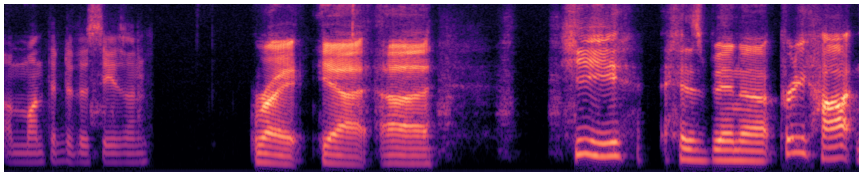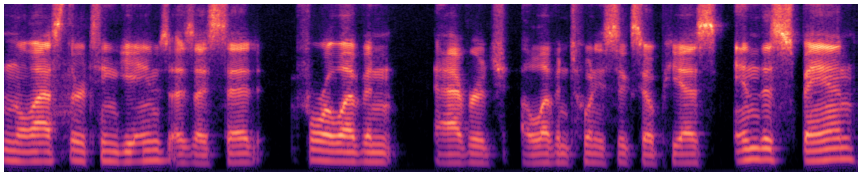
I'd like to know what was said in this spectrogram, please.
a month into the season. Right. Yeah. Uh, he has been uh, pretty hot in the last 13 games, as I said, 411 average, 1126 OPS. In this span,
